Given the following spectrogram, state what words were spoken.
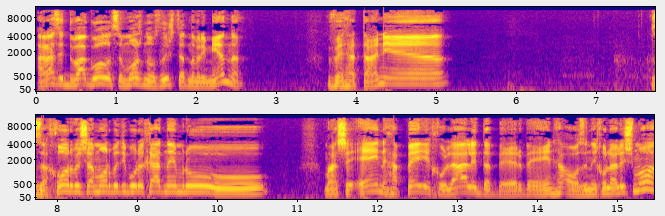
А разве два голоса можно услышать одновременно? Вегатания. Захор вешамор бадибур эхад наимру. מה שאין הפה יכולה לדבר ואין האוזן יכולה לשמוע.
